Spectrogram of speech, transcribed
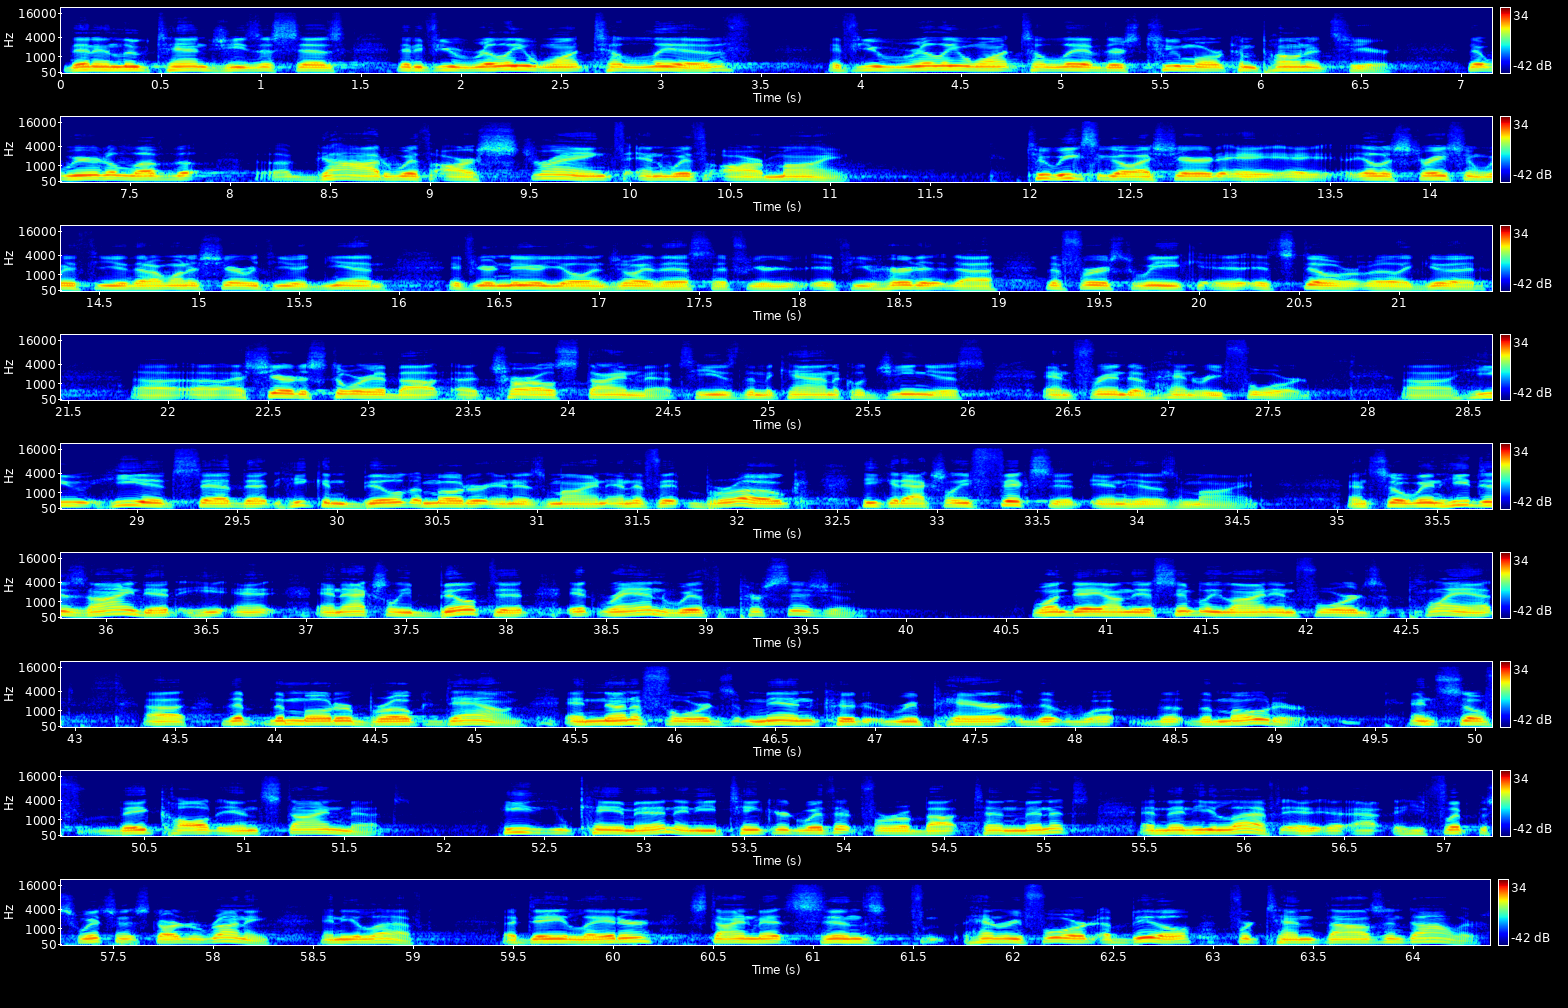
Then in Luke 10, Jesus says that if you really want to live, if you really want to live, there's two more components here. That we're to love the, uh, God with our strength and with our mind. Two weeks ago, I shared a, a, illustration with you that I want to share with you again. If you're new, you'll enjoy this. If you're if you heard it uh, the first week, it, it's still really good. Uh, uh, I shared a story about uh, Charles Steinmetz. He is the mechanical genius and friend of Henry Ford. Uh, he, he had said that he can build a motor in his mind, and if it broke, he could actually fix it in his mind. And so when he designed it he, and actually built it, it ran with precision. One day on the assembly line in Ford's plant, uh, the, the motor broke down, and none of Ford's men could repair the, the, the motor. And so they called in Steinmetz. He came in and he tinkered with it for about 10 minutes and then he left. He flipped the switch and it started running and he left. A day later, Steinmetz sends Henry Ford a bill for $10,000.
